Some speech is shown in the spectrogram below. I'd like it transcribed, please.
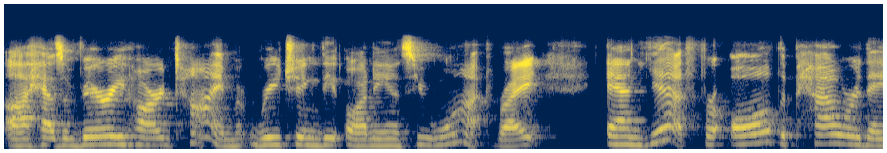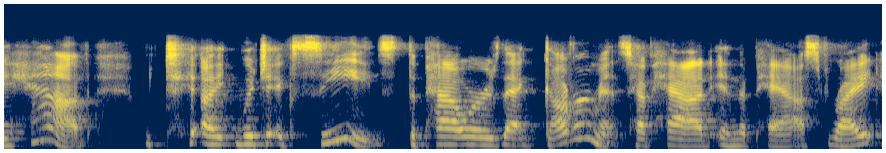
uh, has a very hard time reaching the audience you want, right? And yet, for all the power they have, t- uh, which exceeds the powers that governments have had in the past, right?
